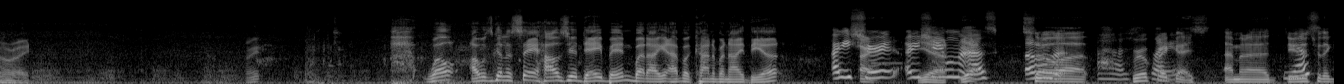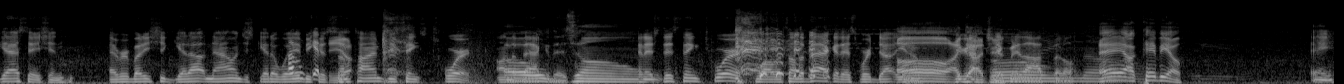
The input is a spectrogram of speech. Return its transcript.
All right. All right. Well, I was gonna say, how's your day been? But I have a kind of an idea. Are you sure? right. Are you sure you want to yeah. ask? So, uh, Ah, real quick, guys, I'm gonna do Yes? this for the gas station. Everybody should get out now and just get away I'm because getting- Yep. sometimes these things twerk on the back Oh, of this. Don't. And if this thing twerks while it's on the back of this, we're done. You know, Oh, I you're gonna have got you. Take me to the Oh, hospital. no. Hey, Octavio. Hey.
